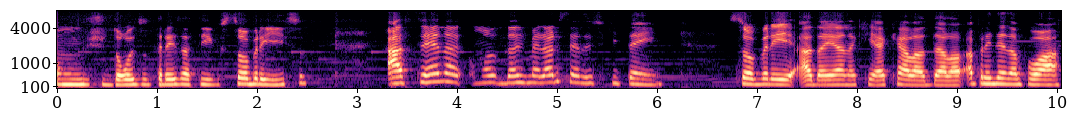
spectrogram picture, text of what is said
uns dois ou três artigos sobre isso. A cena, uma das melhores cenas que tem sobre a Diana, que é aquela dela aprendendo a voar,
